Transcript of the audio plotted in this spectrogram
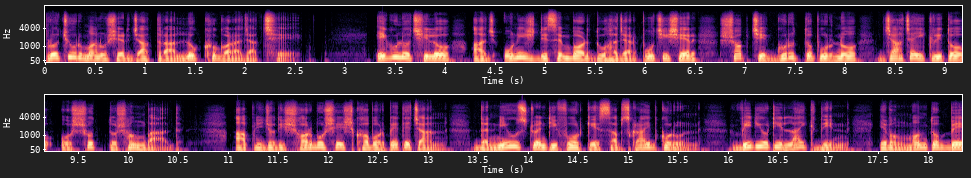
প্রচুর মানুষের যাত্রা লক্ষ্য করা যাচ্ছে। এগুলো ছিল আজ ১৯ ডিসেম্বর দু হাজার সবচেয়ে গুরুত্বপূর্ণ, যাচাইকৃত ও সত্য সংবাদ। আপনি যদি সর্বশেষ খবর পেতে চান, দ্য নিউজ টোয়েন্টি কে সাবস্ক্রাইব করুন, ভিডিওটি লাইক দিন এবং মন্তব্যে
